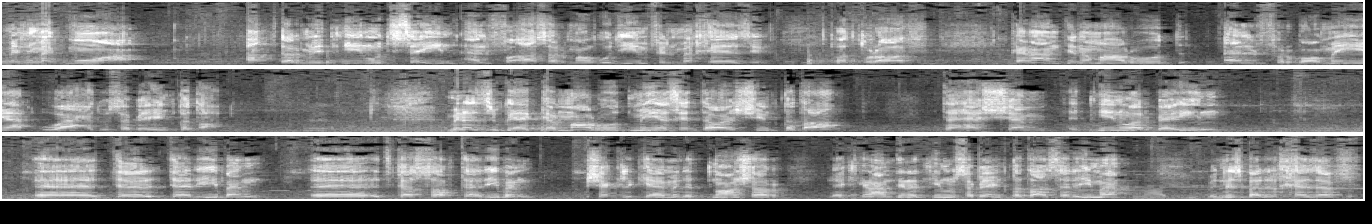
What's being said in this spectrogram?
من مجموع أكثر من 92 ألف أثر موجودين في المخازن والتراث. كان عندنا معروض 1471 قطعة. من الزجاج كان معروض 126 قطعة تهشم 42 آه تقريبا آه اتكسر تقريبا بشكل كامل 12 لكن عندنا 72 قطعة سليمة. بالنسبة للخزف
